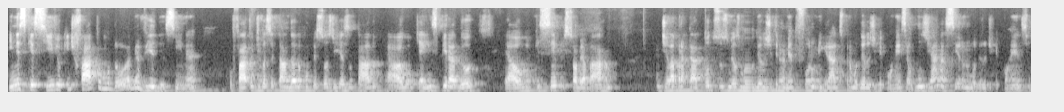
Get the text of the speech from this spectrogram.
inesquecível que de fato mudou a minha vida, assim, né? O fato de você estar andando com pessoas de resultado é algo que é inspirador, é algo que sempre sobe a barra. De lá para cá, todos os meus modelos de treinamento foram migrados para modelos de recorrência, alguns já nasceram no modelo de recorrência.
